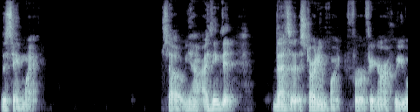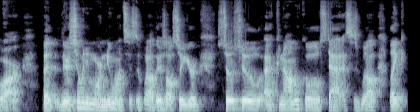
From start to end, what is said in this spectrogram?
the same way so yeah, I think that that's a starting point for figuring out who you are. But there's so many more nuances as well. There's also your socioeconomical status as well. Like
